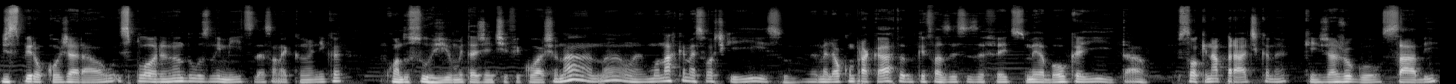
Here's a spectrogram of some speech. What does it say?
despirocou geral, explorando os limites dessa mecânica quando surgiu, muita gente ficou achando: ah, não, o Monarca é mais forte que isso, é melhor comprar carta do que fazer esses efeitos meia-boca aí e tal. Só que na prática, né? Quem já jogou sabe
